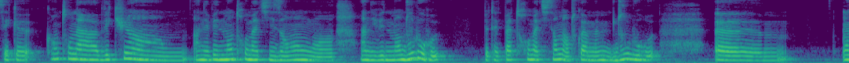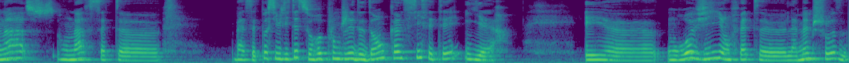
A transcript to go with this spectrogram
c'est que quand on a vécu un, événement traumatisant ou un, événement douloureux, peut-être pas traumatisant, mais en tout cas même douloureux, euh, on, a, euh, bah, cette possibilité de se replonger dedans comme si c'était hier. Et euh, on revit en fait la même chose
